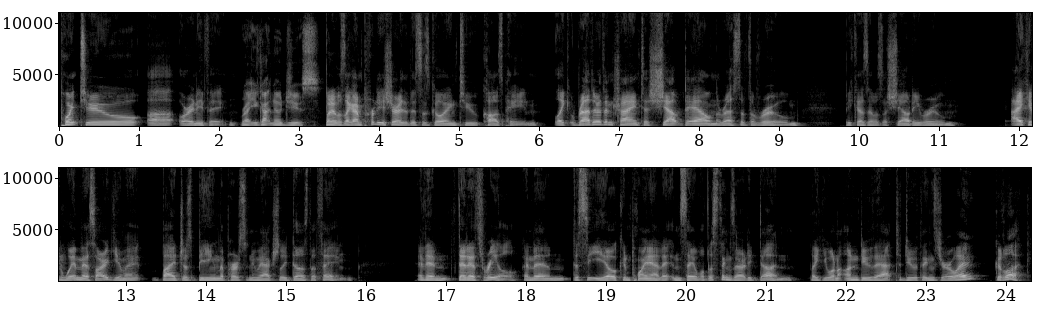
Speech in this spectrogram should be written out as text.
point to uh, or anything. Right, you got no juice. But it was like I'm pretty sure that this is going to cause pain. Like rather than trying to shout down the rest of the room because it was a shouty room, I can win this argument by just being the person who actually does the thing. And then then it's real. And then the CEO can point at it and say, "Well, this thing's already done. Like you want to undo that to do things your way? Good luck.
